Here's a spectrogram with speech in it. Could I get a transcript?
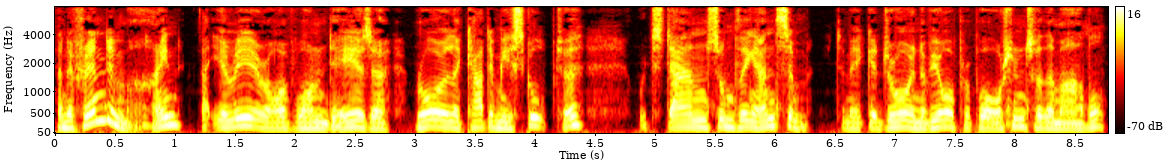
And a friend of mine that you'll hear of one day as a Royal Academy sculptor would stand something handsome to make a drawing of your proportions for the marble.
